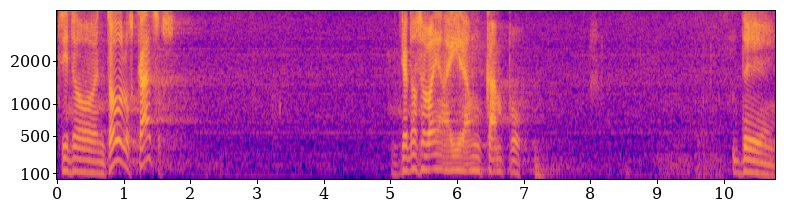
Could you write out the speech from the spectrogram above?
sino en todos los casos. Que no se vayan a ir a un campo de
